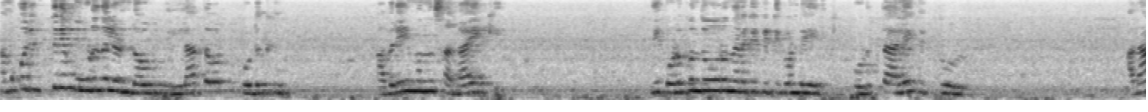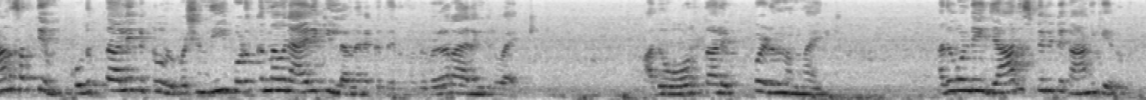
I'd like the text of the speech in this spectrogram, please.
നമുക്കൊരിത്തിരി കൂടുതലുണ്ടോ? ഇല്ലാത്തവർക്ക് കൊടുക്ക്. അവരെയും ഒന്ന് സഹായിക്കും. നീ കൊടുക്കും തോറും നിനക്ക് കിട്ടിക്കൊണ്ടേയിരിക്കും കൊടുത്താലേ കിട്ടുള്ളൂ. അതാണ് സത്യം. കൊടുത്താലേ കിട്ടുള്ളൂ. പക്ഷെ നീ കൊടുക്കുന്നവനായിരിക്കില്ല നിനക്ക് തരുന്നത്. വേറെ ആരെങ്കിലും ആയിരിക്കും. അത് ഓർത്താൽ എപ്പോഴും നന്നായിരിക്കും. അതുകൊണ്ട് ഈ ജാതി സ്പിരിറ്റ് കാണിക്കരുത്.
